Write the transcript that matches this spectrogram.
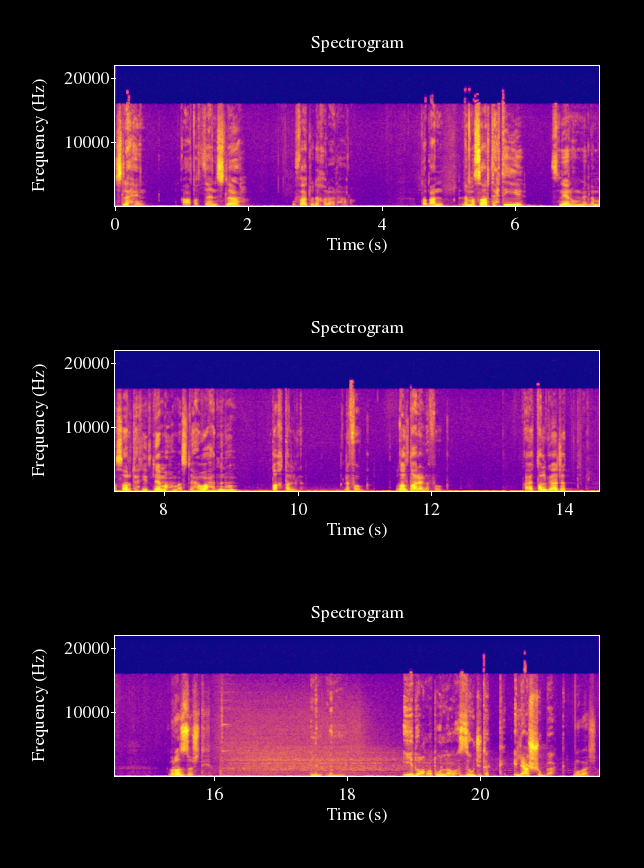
سلاحين. أعطى الثاني سلاح وفاتوا دخلوا على الحارة. طبعا لما صار تحتيه اثنين هم لما صاروا تحتيه اثنين معهم أسلحة واحد منهم طاخ طلقة لفوق وظل طالع لفوق. هاي الطلقة اجت براس زوجتي. من من إيده على طول لرأس زوجتك اللي على الشباك. مباشرة.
